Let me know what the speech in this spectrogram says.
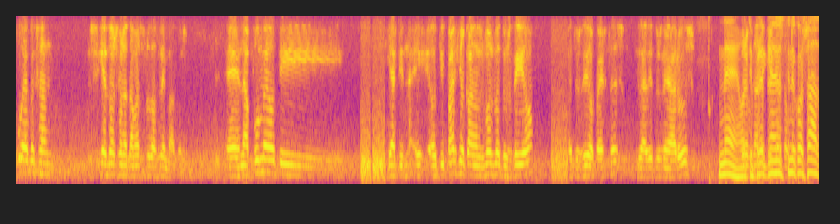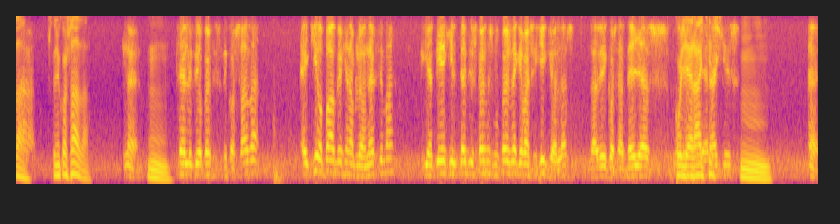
που έπαιξαν σχεδόν σε όλα τα μάτια του πρωταθλήματος. Ε, να πούμε ότι, για την, ότι υπάρχει ο κανονισμός με τους δύο, με τους δύο παίχτες, δηλαδή τους νεαρούς. Ναι, ότι πρέπει να είναι στην 20. Στην 20. Ναι. Mm. Θέλει δύο παίχτες στην 20. Εκεί ο Πάοκ έχει ένα πλεονέκτημα, γιατί έχει τέτοιους παίχτες που παίζουν και βασικοί κιόλας. Δηλαδή Κωνσταντέλιας, Κουλιεράκης. Mm. Ναι,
